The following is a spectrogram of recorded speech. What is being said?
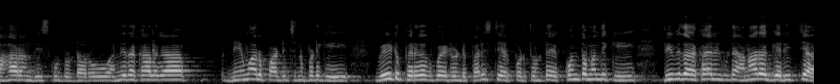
ఆహారం తీసుకుంటుంటారు. అన్ని రకాలుగా నియమాలు పాటించినప్పటికీ వెయిట్ పెరగకపోయేటువంటి పరిస్థితి ఏర్పడుతుంటే కొంతమందికి వివిధ రకాలైనటువంటి అనారోగ్య రీత్యా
